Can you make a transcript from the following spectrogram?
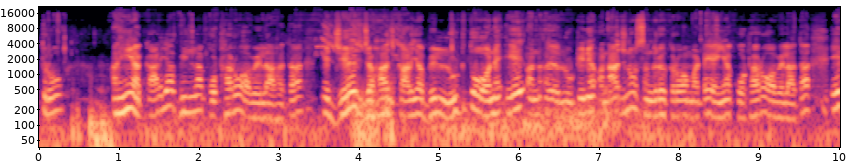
મિત્રો, અહીંયા કાળિયા ભીલના કોઠારો આવેલા હતા કે જે જહાજ કાળિયા ભીલ લૂંટતો અને એ લૂંટીને અનાજનો સંગ્રહ કરવા માટે અહીંયા કોઠારો આવેલા હતા. એ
